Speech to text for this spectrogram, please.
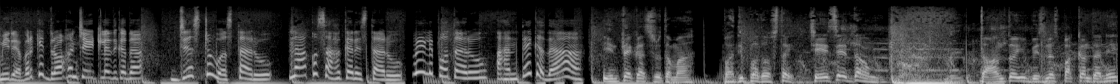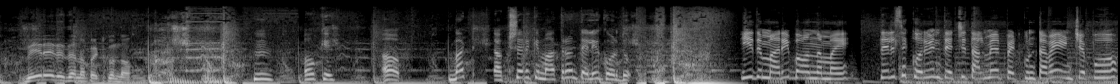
మీరెవరికి ద్రోహం చేయట్లేదు కదా. జస్ట్ వస్తారు నాకు సహకరిస్తారు వెళ్ళిపోతారు. అంతే కదా? ఇంతే కదా శృతమా? పది పది వస్తాయి చేసేద్దాం. దాంతో ఈ బిజినెస్ పక్కన తని వేరేది ఏదైనా పెట్టుకుందాం. హ్మ్, ఓకే. బట్ అక్షరకి మాత్రం తెలియకూడదు. ఇది మరీ బాగుందమ్మాయి. తెలిసి కొరివిని తెచ్చి తల మీద పెట్టుకుంటావా ఏం చెప్పు?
